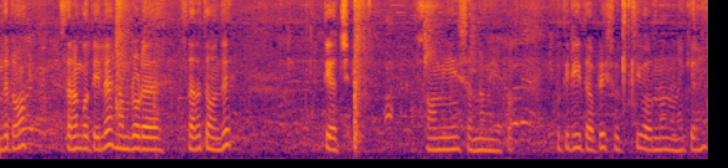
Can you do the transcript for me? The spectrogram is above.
வந்துட்டோம். சரங்கோத்தியில் நம்மளோட சரத்தை வந்து குத்தியாச்சு. சாமியே சரணமையப்பா குத்திட்டு இதை அப்படியே சுற்றி வரணும்னு நினைக்கிறேன்.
